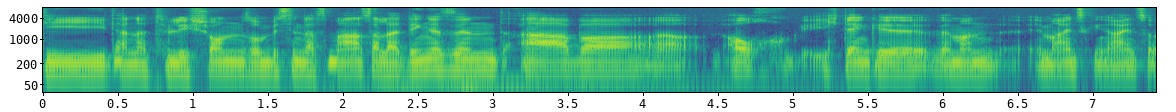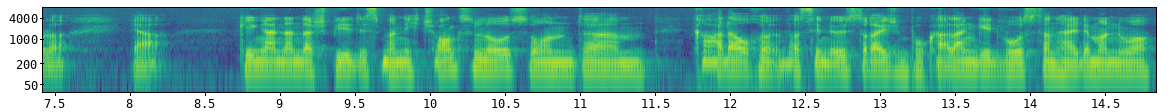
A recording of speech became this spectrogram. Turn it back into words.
die dann natürlich schon so ein bisschen das Maß aller Dinge sind, aber auch, ich denke, wenn man im 1 gegen 1 oder ja, gegeneinander spielt, ist man nicht chancenlos und ähm, gerade auch äh, was den österreichischen Pokal angeht, wo es dann halt immer nur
